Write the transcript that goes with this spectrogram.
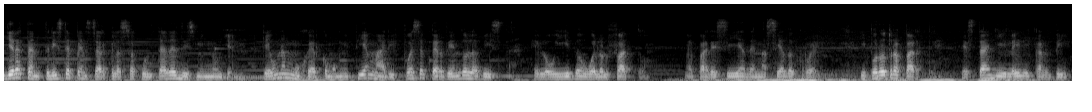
Y era tan triste pensar que las facultades disminuyen, que una mujer como mi tía Mary fuese perdiendo la vista, el oído o el olfato, me parecía demasiado cruel. Y por otra parte, está allí Lady Carby,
